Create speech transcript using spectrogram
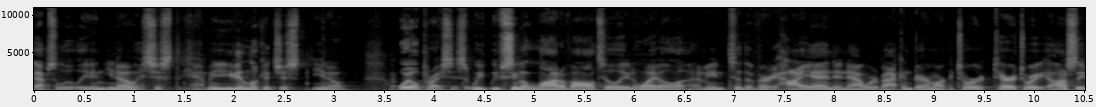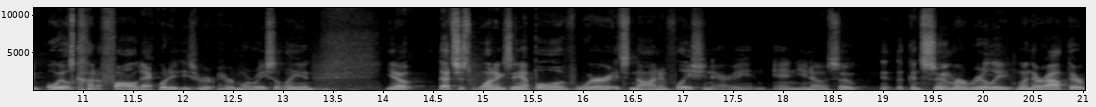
absolutely. And you know, it's just I mean, you even look at just you know, oil prices. We've, we've seen a lot of volatility in oil. I mean, to the very high end, and now we're back in bear market tor- territory. Honestly, oil's kind of followed equities here here more recently, and you know. That's just one example of where it's non-inflationary, and, and you know, so the consumer really, when they're out there,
